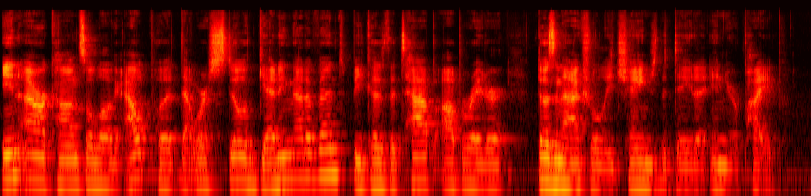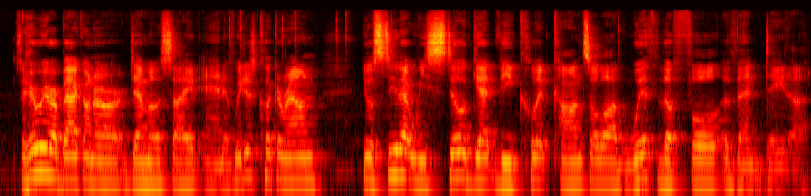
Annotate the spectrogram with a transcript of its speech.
in our console log output that we're still getting that event because the tap operator doesn't actually change the data in your pipe. So here we are back on our demo site, and if we just click around, you'll see that we still get the click console log with the full event data.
